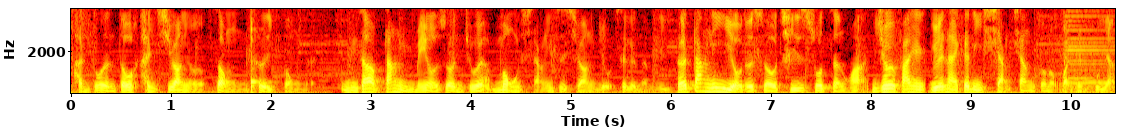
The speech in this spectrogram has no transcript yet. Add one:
很多人都很希望有这种特异功能。你知道，当你没有的时候，你就会很梦想，一直希望有这个能力。而当你有的时候，其实说真话，你就会发现，原来跟你想象中的完全不一样。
